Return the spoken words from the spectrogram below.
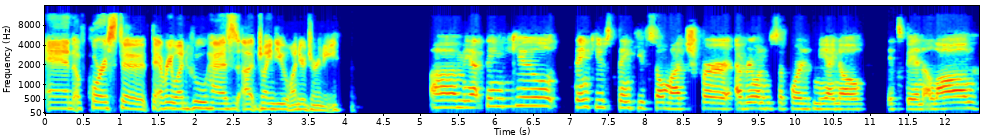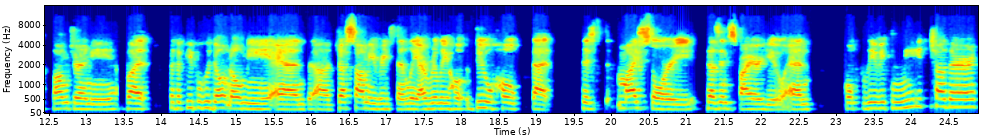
And of course, to, to everyone who has uh, joined you on your journey. Um, yeah, thank you. Thank you. Thank you so much for everyone who supported me. I know it's been a long, long journey, but for the people who don't know me and uh, just saw me recently, I really ho- do hope that this my story does inspire you and hopefully we can meet each other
